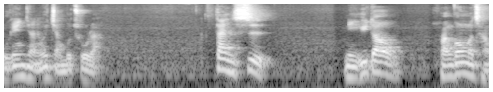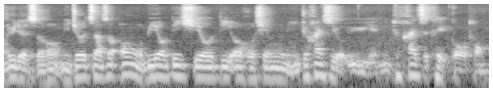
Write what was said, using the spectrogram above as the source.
我跟你讲，你会讲不出来。但是你遇到环工的场域的时候，你就会知道说，哦，我 B O D C O D，哦，好羡慕你，你就开始有语言，你就开始可以沟通。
